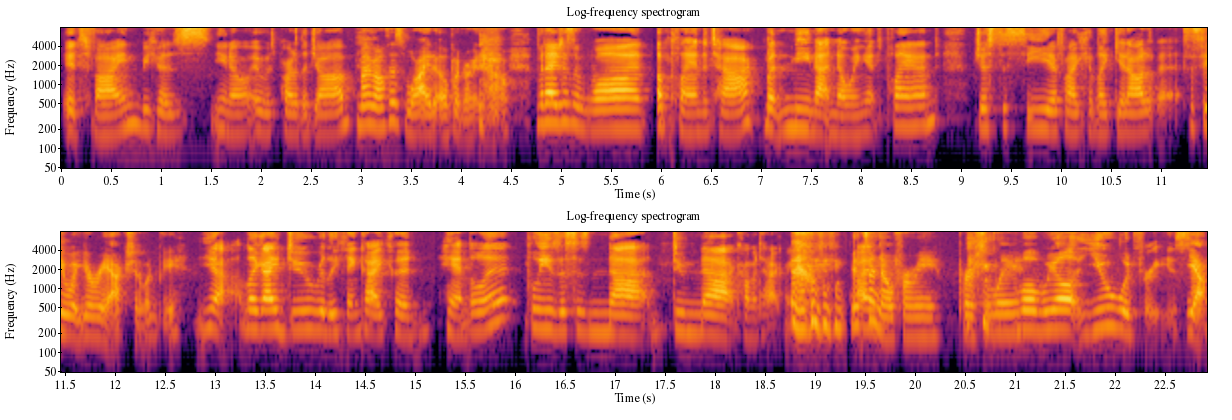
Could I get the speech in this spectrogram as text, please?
It's fine because, you know, it was part of the job. My mouth is wide open right now. But I just want a planned attack, but me not knowing it's planned just to see if I could like get out of it. to see what your reaction would be. Yeah, like I do really think I could handle it. Please, this is not, do not come attack me. it's a no for me, personally. well, we all, you would freeze. yeah.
